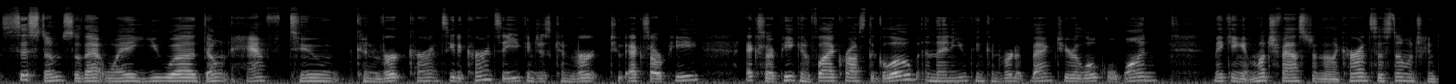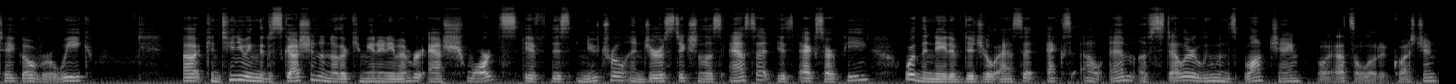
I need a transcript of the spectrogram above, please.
system. So that way you uh, don't have to convert currency to currency. You can just convert to xrp xrp can fly across the globe and then you can convert it back to your local one making it much faster than the current system which can take over a week uh, continuing the discussion, another community member asked Schwartz if this neutral and jurisdictionless asset is XRP or the native digital asset XLM of Stellar Lumens blockchain. Boy, that's a loaded question.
